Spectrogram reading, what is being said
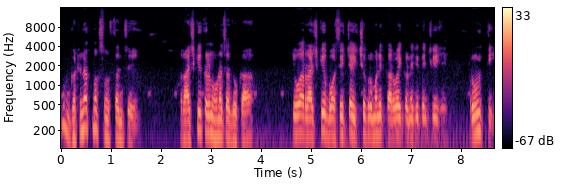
पण घटनात्मक संस्थांचे राजकीयकरण होण्याचा धोका किंवा राजकीय बॉसेसच्या इच्छेप्रमाणे कारवाई करण्याची त्यांची प्रवृत्ती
